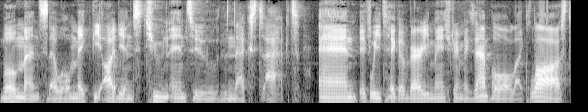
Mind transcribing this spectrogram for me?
moments that will make the audience tune into the next act. And if we take a very mainstream example like Lost,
